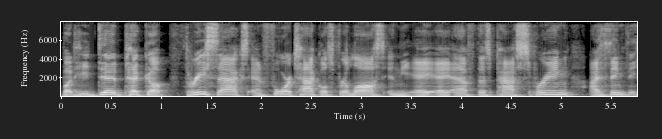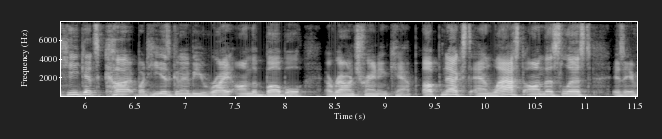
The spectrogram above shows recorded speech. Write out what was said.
but he did pick up three sacks and four tackles for loss in the AAF this past spring. I think that he gets cut, but he is going to be right on the bubble around training camp. Up next and last on this list is a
